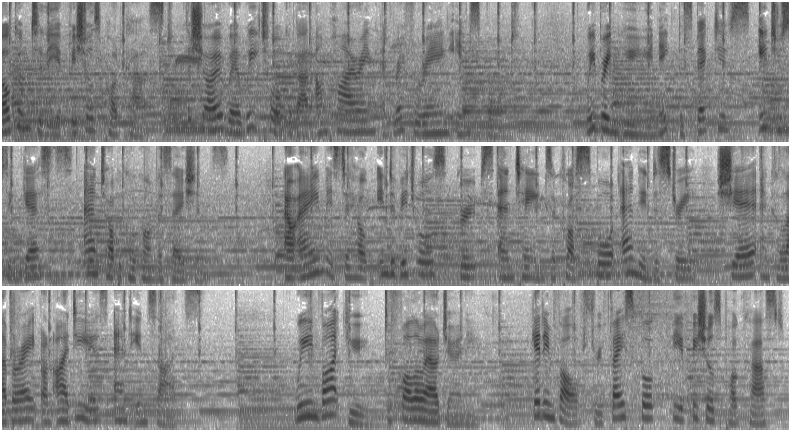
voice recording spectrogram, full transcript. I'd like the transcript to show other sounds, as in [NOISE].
Welcome to the Officials Podcast, the show where we talk about umpiring and refereeing in sport. We bring you unique perspectives, interesting guests, and topical conversations. Our aim is to help individuals, groups, and teams across sport and industry share and collaborate on ideas and insights. We invite you to follow our journey. Get involved through Facebook, the Officials Podcast,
